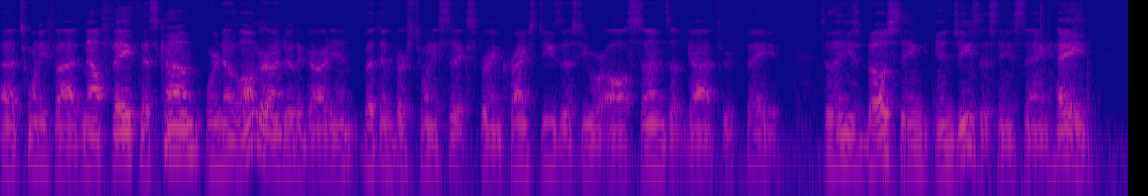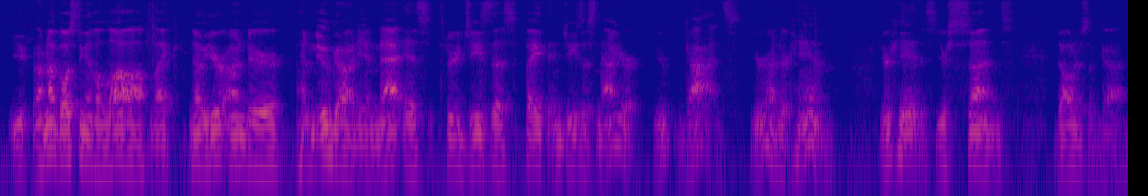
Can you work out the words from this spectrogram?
uh, 25, Now faith has come. We're no longer under the guardian. But then verse 26, For in Christ Jesus you are all sons of God through faith. So then he's boasting in Jesus. And he's saying, Hey, you, I'm not boasting in the law. Like, no, you're under a new guardian. That is through Jesus, faith in Jesus. Now you're you're God's. You're under Him. You're His. You're sons, daughters of God.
